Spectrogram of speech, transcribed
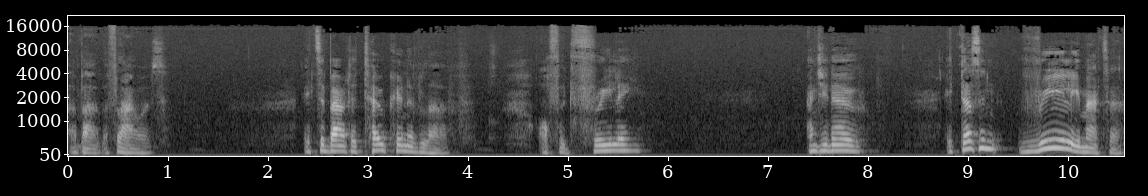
about the flowers. It's about a token of love offered freely. And you know, it doesn't really matter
